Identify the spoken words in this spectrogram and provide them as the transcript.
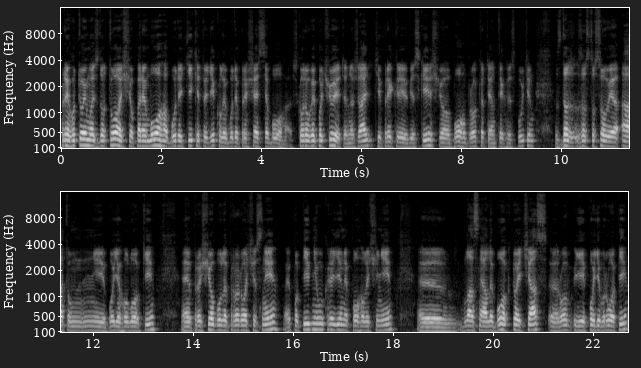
приготуємось до того, що перемога буде тільки тоді, коли буде пришестя Бога. Скоро ви почуєте, на жаль, ті прикрі візки, що Богом проклятий Антихрист Путін застосовує атомні боєголовки, е, про що були пророчі сни е, по півдні України, по Галичині. Е, Власне, але Бог той час е, роб і по Європі,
